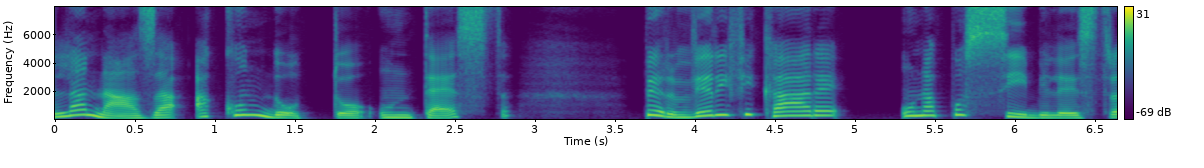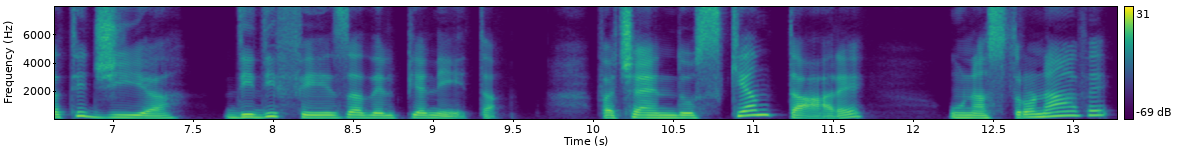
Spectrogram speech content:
la NASA ha condotto un test per verificare una possibile strategia di difesa del pianeta, facendo schiantare un'astronave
